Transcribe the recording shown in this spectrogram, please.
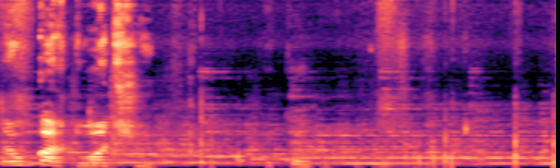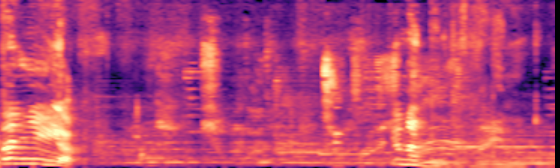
Та в карту оцю. Ні, Too pretty. я не буду в неї, ну тебе.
